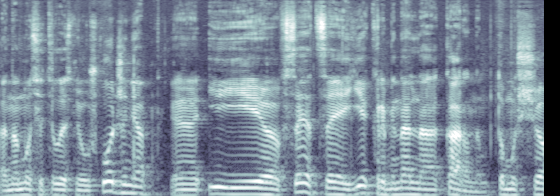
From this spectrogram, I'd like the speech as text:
наносять тілесні ушкодження, е, і все це є кримінально караним, тому що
